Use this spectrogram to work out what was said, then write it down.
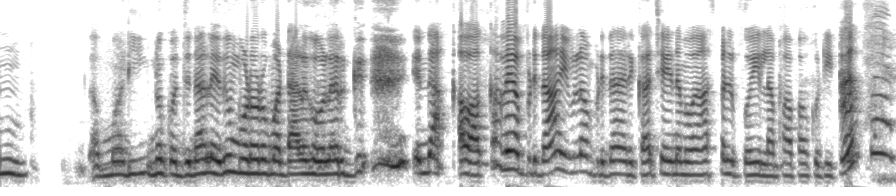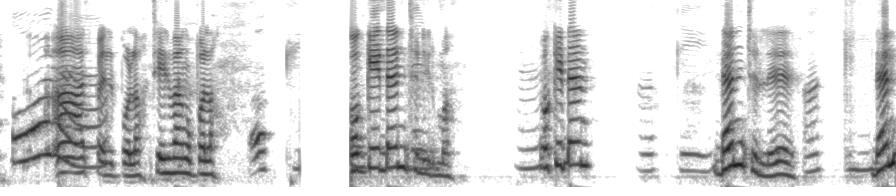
ம். அம்மாடி இன்னும் கொஞ்ச நாள் எதுவும் போட விட மாட்டாளுக போல இருக்கு. என்ன அக்கா அக்காவே அப்படிதான் இவளும் அப்படிதான் இருக்கா. சரி நம்ம ஹாஸ்பிட்டல் போயிடலாம் பாப்பா கூட்டிட்டு. ஆ ஹாஸ்பிட்டல் போகலாம் சரி வாங்க போகலாம் ஓகே டன் சொல்லிடுமா ஓகே டன் டன் சொல்லு. டன்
